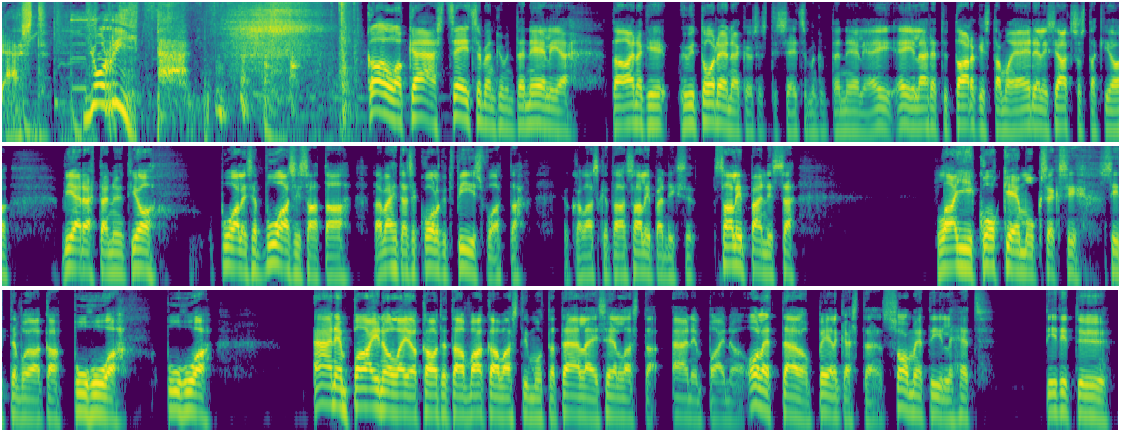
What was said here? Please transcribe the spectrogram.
Kallokääst. Jo riittää. Kallokääst 74, tai ainakin hyvin todennäköisesti 74. Ei, ei lähdetty tarkistamaan ja edellisjaksostakin on vierähtänyt jo puolisen vuosisataa, tai vähintään se 35 vuotta, joka lasketaan salibändissä lajikokemukseksi. Sitten voi alkaa puhua, puhua äänen painolla, joka otetaan vakavasti, mutta täällä ei sellaista äänenpainoa ole. Täällä on pelkästään sometilhet, titityy,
